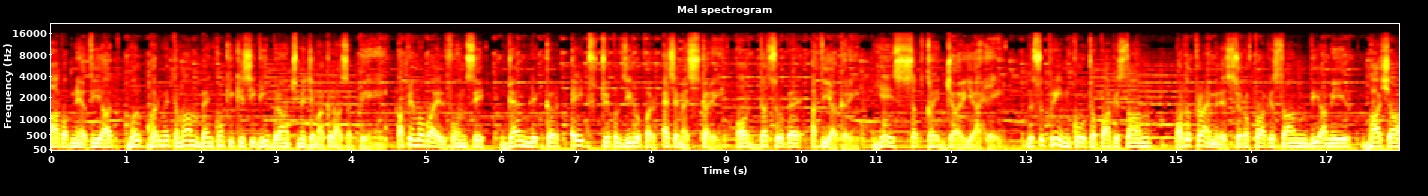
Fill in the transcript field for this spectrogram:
آپ اپنے عطیات ملک بھر میں تمام بینکوں کی کسی بھی برانچ میں جمع کرا سکتے ہیں۔ اپنے موبائل فون سے ڈیم لکھ کر ایٹ ٹریپل زیرو پر ایس ایم ایس کریں اور دس روپے عطیہ کریں۔ یہ صدقہ جاریہ ہے۔ The supreme court of Pakistan اور the prime minister of Pakistan the امیر بھاشا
